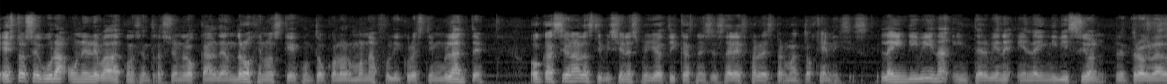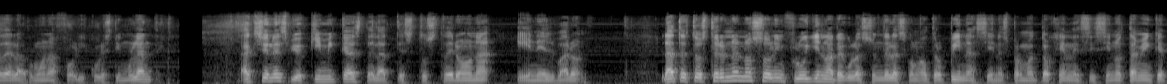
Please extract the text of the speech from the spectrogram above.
Esto asegura una elevada concentración local de andrógenos que junto con la hormona folículo estimulante ocasiona las divisiones meióticas necesarias para la espermatogénesis. La indivina interviene en la inhibición retrógrada de la hormona folículo estimulante. Acciones bioquímicas de la testosterona en el varón. La testosterona no solo influye en la regulación de las gonadotropinas y en la espermatogénesis, sino, también que,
